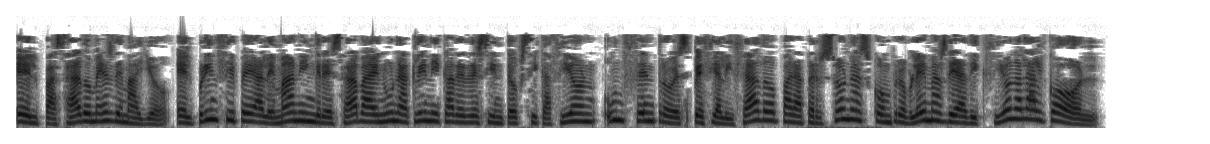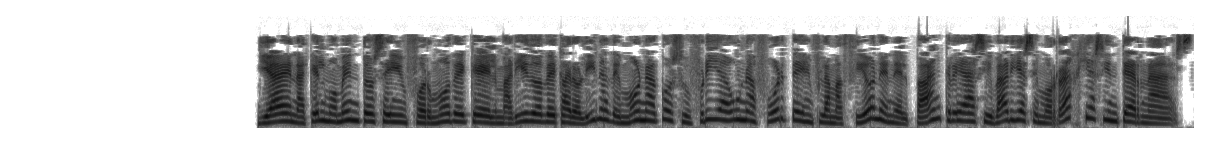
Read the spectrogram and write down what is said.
El pasado mes de mayo, el príncipe alemán ingresaba en una clínica de desintoxicación, un centro especializado para personas con problemas de adicción al alcohol. Ya en aquel momento se informó de que el marido de Carolina de Mónaco sufría una fuerte inflamación en el páncreas y varias hemorragias internas.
